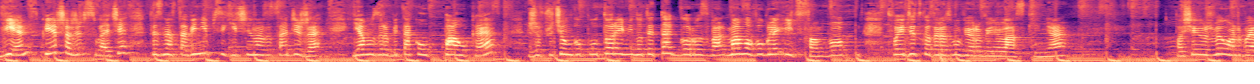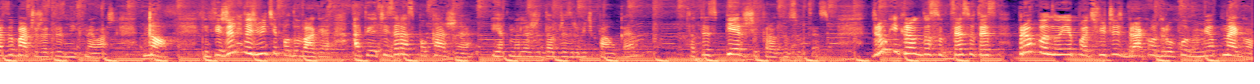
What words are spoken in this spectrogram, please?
Więc pierwsza rzecz, słuchajcie, to jest nastawienie psychicznie na zasadzie, że ja mu zrobię taką pałkę, że w przeciągu półtorej minuty tak go rozwal. Mamo, w ogóle idź stąd, bo twoje dziecko teraz mówi o robieniu laski, nie? To się już wyłącz, bo ja zobaczę, że ty zniknęłaś. No, więc jeżeli weźmiecie pod uwagę, a to ja ci zaraz pokażę, jak należy dobrze zrobić pałkę, to to jest pierwszy krok do sukcesu. Drugi krok do sukcesu to jest proponuję poćwiczyć brak odruchu wymiotnego.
